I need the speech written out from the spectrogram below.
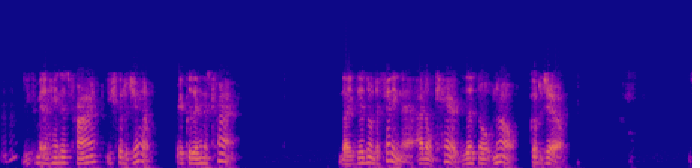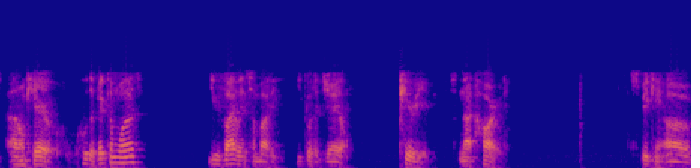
Mm-hmm. You commit a heinous crime, you should go to jail. Rape is a heinous crime. Like, there's no defending that. I don't care. There's no, no, go to jail. I don't care who the victim was. You violate somebody, you go to jail. Period not hard. Speaking of,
